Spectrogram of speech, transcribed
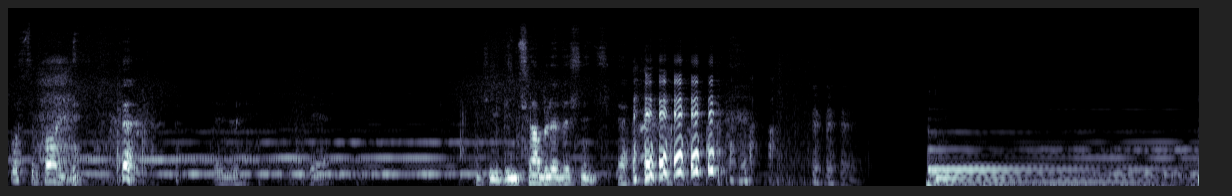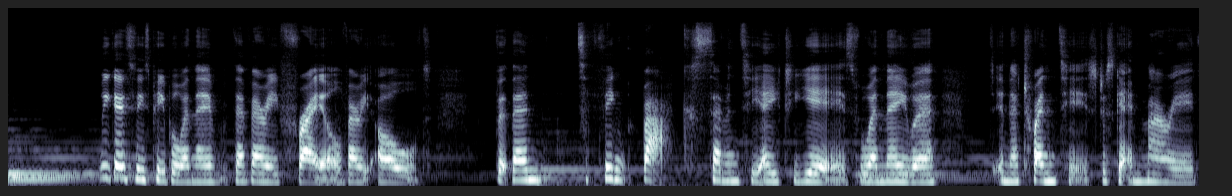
What's the point? yeah. And she's been trouble ever since. We go to these people when they're, they're very frail, very old. But then to think back 70, 80 years for when they were in their 20s, just getting married,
